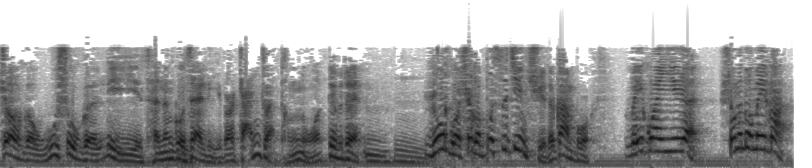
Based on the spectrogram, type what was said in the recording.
这个无数个利益才能够在里边辗转腾挪，对不对？嗯嗯。如果是个不思进取的干部，为官一任，什么都没干，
